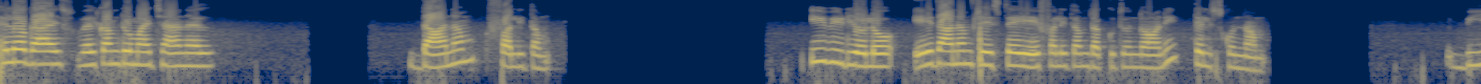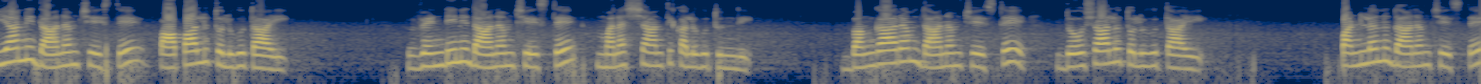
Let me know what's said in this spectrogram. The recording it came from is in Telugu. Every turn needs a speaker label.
Speaker 1: Hello guys welcome to my channel దానం ఫలితం. ఈ వీడియోలో ఏ దానం చేస్తే ఏ ఫలితం దక్కుతుందో అని తెలుసుకుందాం. బియ్యాన్ని దానం చేస్తే పాపాలు తొలుగుతాయి. వెండిని దానం చేస్తే మనశ్శాంతి కలుగుతుంది. బంగారం దానం చేస్తే దోషాలు తొలుగుతాయి. పండ్లను దానం చేస్తే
